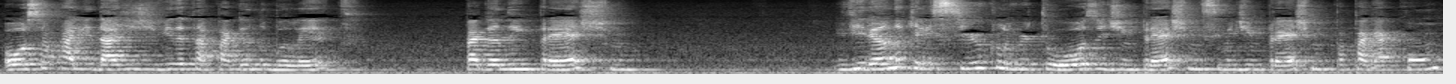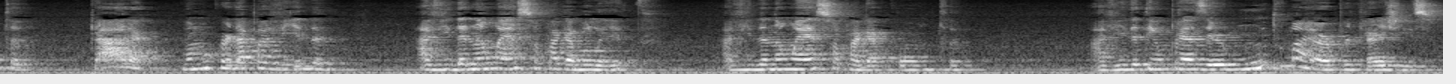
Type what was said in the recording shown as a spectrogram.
Ou sua qualidade de vida está pagando boleto, pagando empréstimo, virando aquele círculo virtuoso de empréstimo em cima de empréstimo para pagar conta? Cara, vamos acordar para a vida. A vida não é só pagar boleto. A vida não é só pagar conta. A vida tem um prazer muito maior por trás disso.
